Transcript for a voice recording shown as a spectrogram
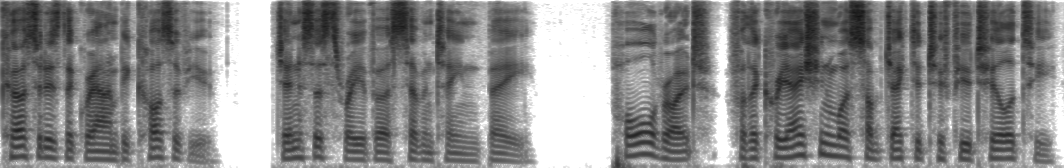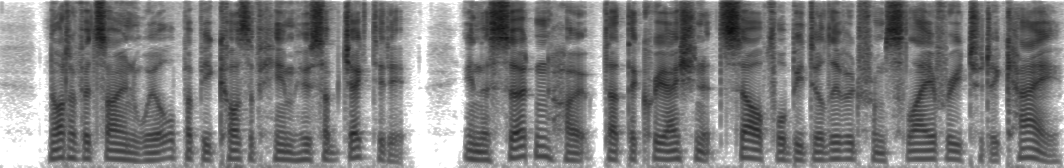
Cursed is the ground because of you. Genesis 3, verse 17b. Paul wrote, For the creation was subjected to futility, not of its own will, but because of him who subjected it, in the certain hope that the creation itself will be delivered from slavery to decay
